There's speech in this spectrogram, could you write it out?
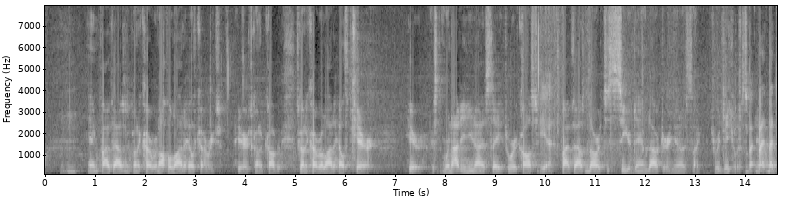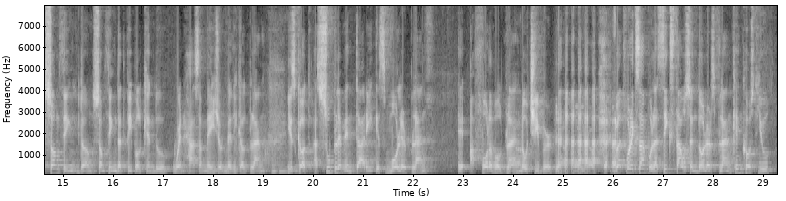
And five thousand is gonna cover an awful lot of health coverage here. It's gonna cover, it's gonna cover a lot of health care here. It's- We're not in the United States where it costs Yeah. five thousand dollars to see your damn doctor, you know, it's like, it's ridiculous. But, but, but something done, something that people can do when has a major medical plan Mm-hmm. is got a supplementary smaller plan, affordable plan, no cheaper. Yeah, there you go. but for example, a $6,000 plan can cost you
